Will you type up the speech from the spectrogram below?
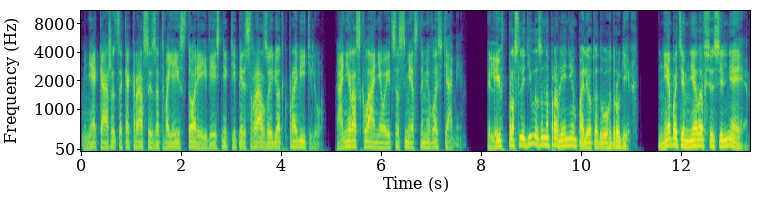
Мне кажется, как раз из-за твоей истории Вестник теперь сразу идет к правителю, а не раскланивается с местными властями. Лифт проследила за направлением полета двух других. Небо темнело все сильнее,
